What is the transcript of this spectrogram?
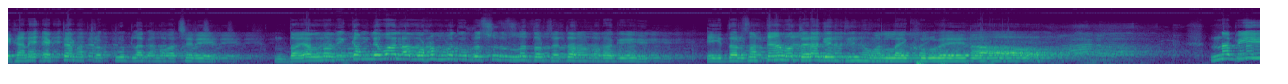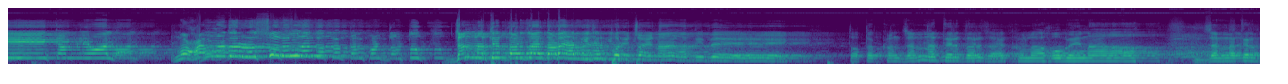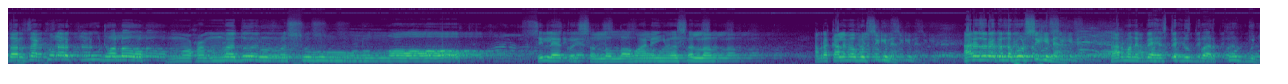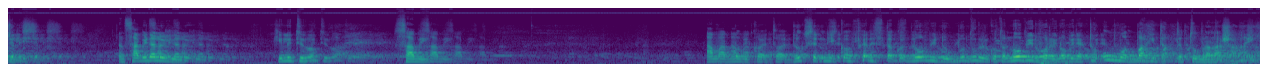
এখানে একটা মাত্র কুট লাগানো আছে রে। দয়াল নবী কামলেওয়ালা মোহাম্মদুর রসুল্লাহ দরজায় দাঁড়ানোর আগে, এই দরজা কেমতের আগের দিন আল্লাহ খুলবে না। নবী কামলেওয়ালা মোহাম্মদুর রসুল্লাহ যতক্ষণ পর্যন্ত জান্নাতের দরজায় দাঁড়ায় নিজের পরিচয় না দিবে ততক্ষণ জান্নাতের দরজা খোলা হবে না। জান্নাতের দরজা খোলার কুড হলো মোহাম্মদুর রসুল্লাহ সিলে কই সাল্লাল্লাহু আলাইহি ওয়াসাল্লাম। আমরা কালেমা পড়ছি কিনা? আরে জোরে কোনটা পড়ছি কিনা? তার মানে বেহেশতে ডুববার কুট বুঝলিস। সাবিটা লইলি। কি লিখিব সাবি। আমার নবী কয় তো ঢুকছেন নি কয়, ফেরেশতা কয়, নবী ডুববো দূরের কথা, নবীর পরে নবীর একটা উম্মত বাকি থাকতে তোমরা আশা নাই।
